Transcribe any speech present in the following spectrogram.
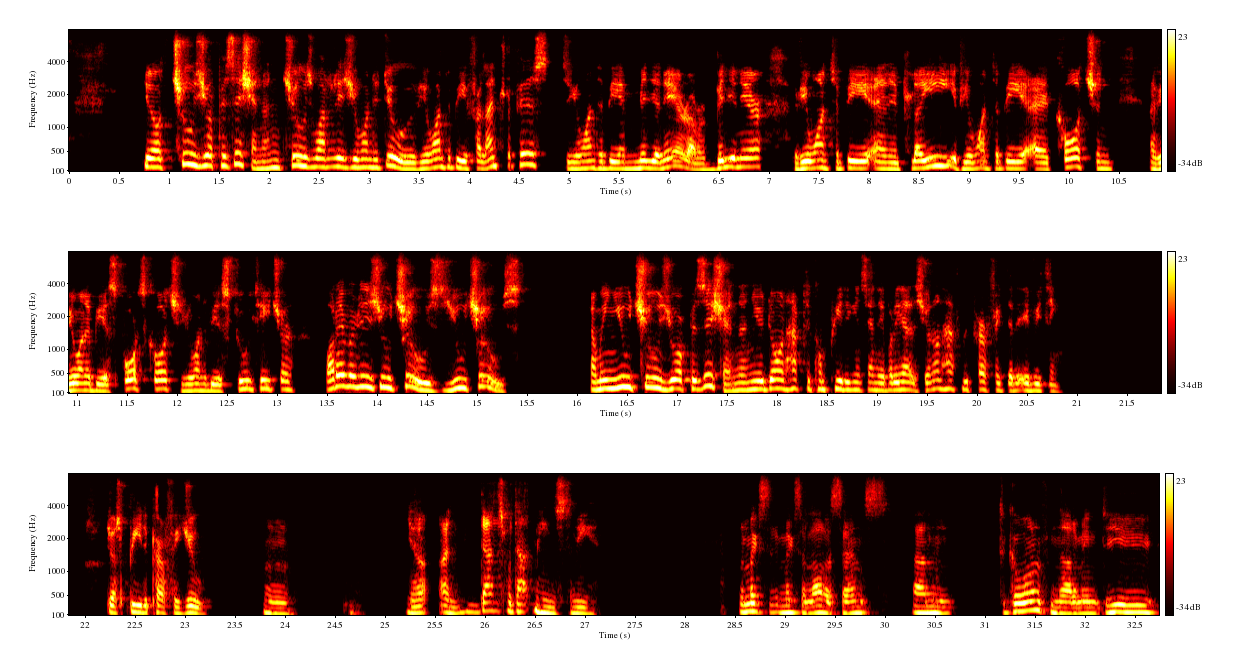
you know, choose your position and choose what it is you want to do. If you want to be a philanthropist, do you want to be a millionaire or a billionaire, if you want to be an employee, if you want to be a coach, and if you want to be a sports coach, if you want to be a school teacher, whatever it is you choose, you choose. I mean, you choose your position and you don't have to compete against anybody else. You don't have to be perfect at everything. Just be the perfect you. Mm. You know, and that's what that means to me. It makes it makes a lot of sense. Um, to go on from that, I mean, do you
